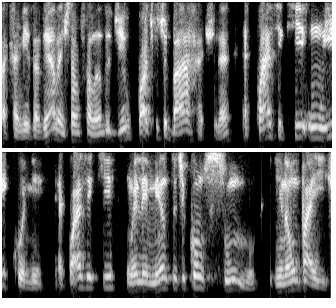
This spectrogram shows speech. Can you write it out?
na camisa dela, a gente estava falando de um código de barras, né? É quase que um ícone, é quase que um elemento de consumo e não um país.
